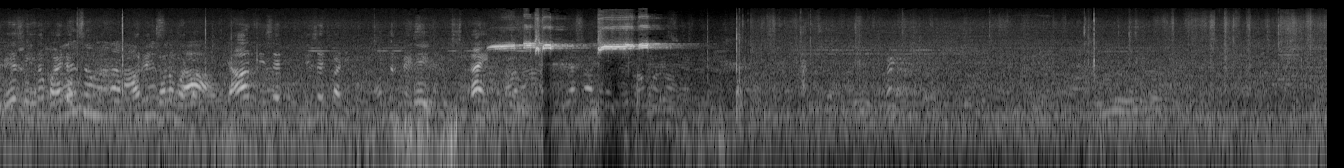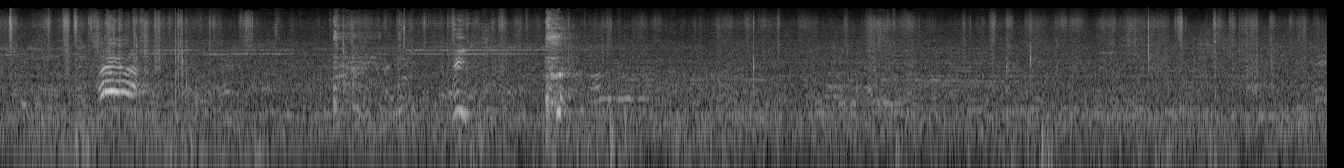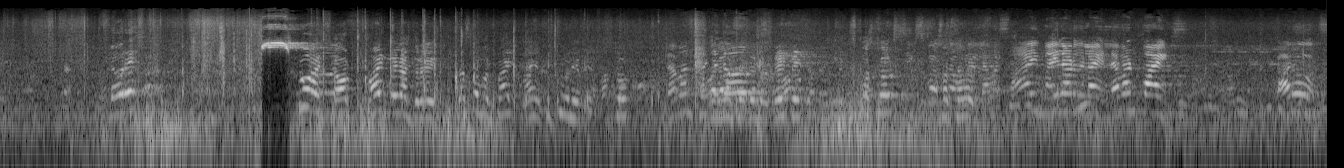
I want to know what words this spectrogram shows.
பேசுறீங்கன்னா பாயிண்ட் அப்படின்னு சொல்ல மாட்டோம். யார் டிசைட் டிசைட் பண்ணி? ஒருத்தர் பேசு. Right Two Mayiladuthurai eleven points Karur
